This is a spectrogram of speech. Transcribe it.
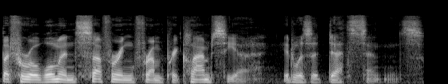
But for a woman suffering from preeclampsia, it was a death sentence.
